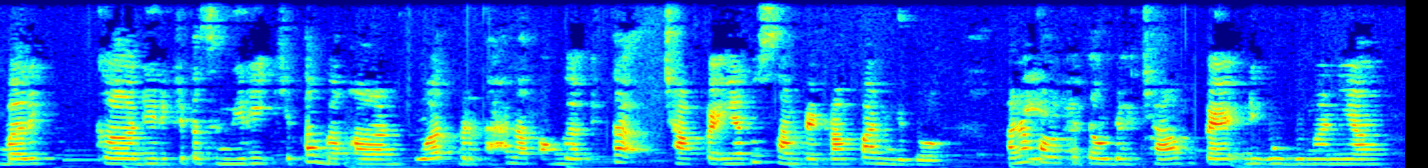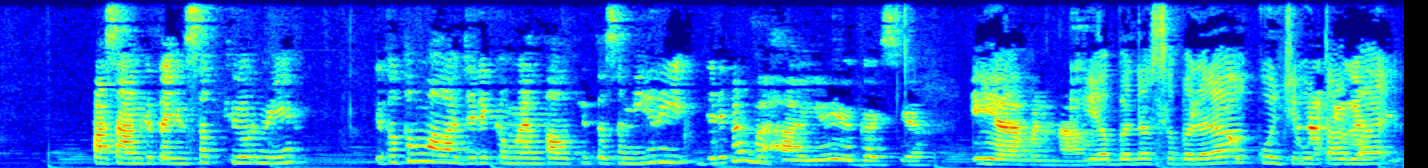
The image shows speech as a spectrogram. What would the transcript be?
balik ke diri kita sendiri kita bakalan kuat bertahan atau enggak kita capeknya tuh sampai kapan gitu loh. Karena Iya. kalau kita udah capek di hubungan yang pasangan kita insecure nih itu tuh malah jadi ke mental kita sendiri. Jadi kan bahaya ya guys ya. Iya benar. Ya benar. Sebenarnya kunci utama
